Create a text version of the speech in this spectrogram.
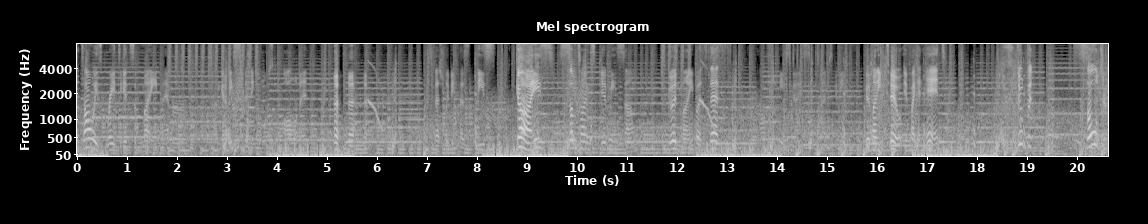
it's always great to get some money whenever I'm going to be spending almost all of it. Especially because these guys sometimes give me some good money, but that these guys good money too if I can hit. Stupid soldier!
